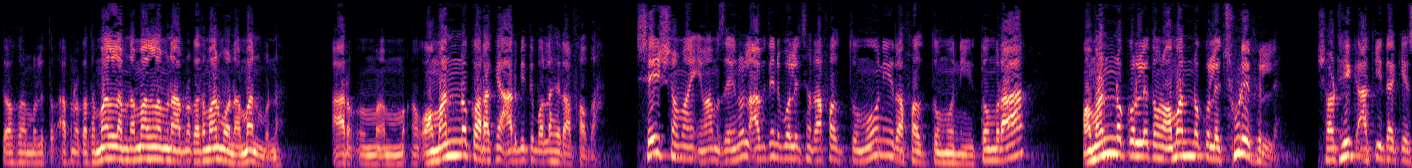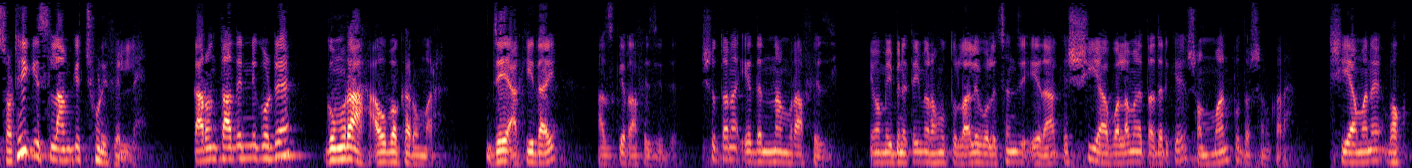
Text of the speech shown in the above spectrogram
তখন বলে তো আপনার কথা মানলাম না মানলাম না, আপনার কথা মানবো না মানবো না। আর অমান্য করাকে আরবিতে বলা হয় রাফাদা। সেই সময় ইমাম জাইনুল আবেদিন বলেছেন রাফাল তুমনি রাফাল তুমনি তোমরা অমান্য করলে, তোমরা অমান্য করলে, ছুঁড়ে ফেললে। সঠিক আকিদাকে, সঠিক ইসলামকে ছুঁড়ে ফেললে। কারণ তাদের নিকটে গুমরাহ আবু বাকার উমার, যে আকিদাই আজকে রাফেজিদের। সুতরাং এদের নাম রাফেজি। ইমাম ইবিন তাইম রহমতুল্লাহ আলী বলেছেন যে এরাকে শিয়া বলা মানে তাদেরকে সম্মান প্রদর্শন করা। শিয়া মানে ভক্ত।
